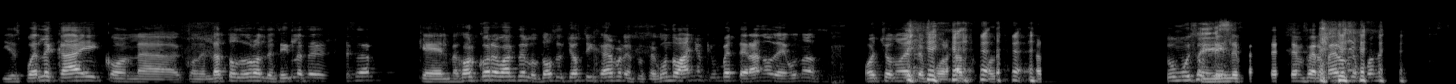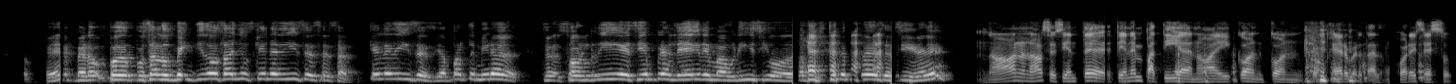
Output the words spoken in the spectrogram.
y después le cae con, la, con el dato duro al decirle a César que el mejor coreback de los dos es Justin Herbert en su segundo año, que un veterano de unas 8 o 9 temporadas. Tú muy sutil, de, enfermero que pone ¿Eh? Pero pues, pues, a los 22 años, ¿qué le dices, César? ¿Qué le dices? Y aparte, mira, sonríe, siempre alegre, Mauricio. Pues, ¿Qué le puedes decir, eh? No, no, no, se siente, tiene empatía, ¿no? Ahí con, con, con Herbert, a lo mejor es eso.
